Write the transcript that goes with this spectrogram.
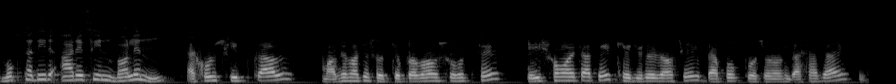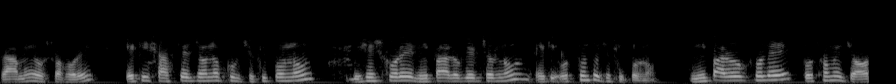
Muktadir Arefin বলেন, এখন শীতকাল, মাঝে মাঝে শৈত্যপ্রবাহ হচ্ছে। এই সময়টাতে খেজুরের রসের ব্যাপক প্রচলন দেখা যায় গ্রামে ও শহরে। এটি স্বাস্থ্যের জন্য খুব ঝুঁকিপূর্ণ। বিশেষ করে নিপা রোগের জন্য এটি অত্যন্ত ঝুঁকিপূর্ণ। নিপা রোগ হলে প্রথমে জ্বর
